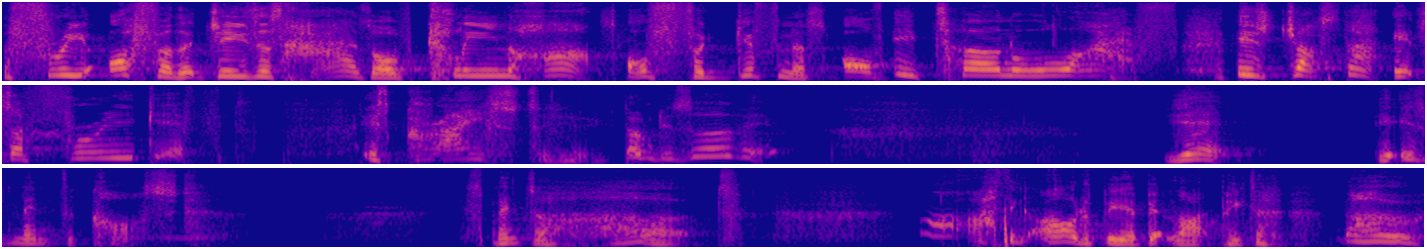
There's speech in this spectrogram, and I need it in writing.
The free offer that Jesus has of clean hearts, of forgiveness, of eternal life is just that. It's a free gift. It's grace to you. Don't deserve it. Yet, it is meant to cost. It's meant to hurt. I think I would be a bit like Peter. No.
